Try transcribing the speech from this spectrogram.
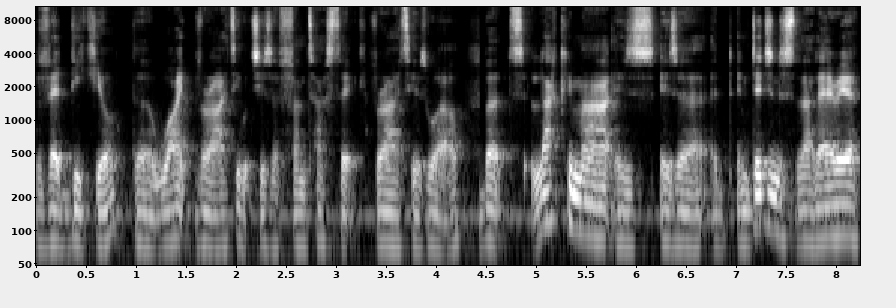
Verdicchio, the white variety, which is a fantastic variety as well. But Lacrima is is a, a indigenous to that area.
